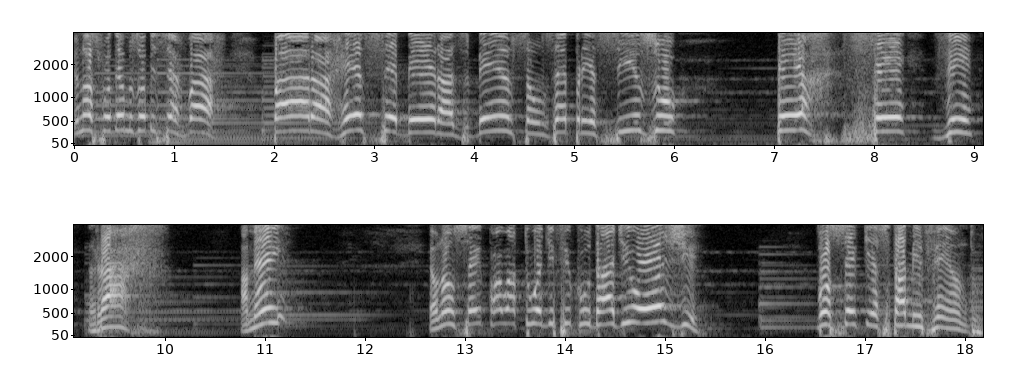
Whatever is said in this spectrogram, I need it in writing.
E nós podemos observar, para receber as bênçãos é preciso perseverar. Amém? Eu não sei qual a tua dificuldade hoje. Você que está me vendo.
